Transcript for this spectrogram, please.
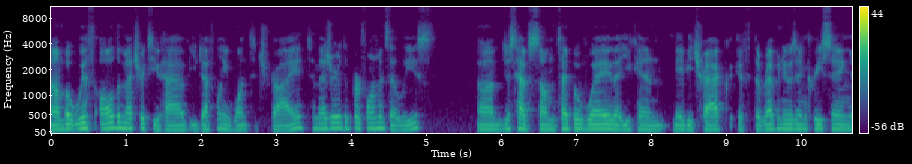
um, but with all the metrics you have you definitely want to try to measure the performance at least um, just have some type of way that you can maybe track if the revenue is increasing.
